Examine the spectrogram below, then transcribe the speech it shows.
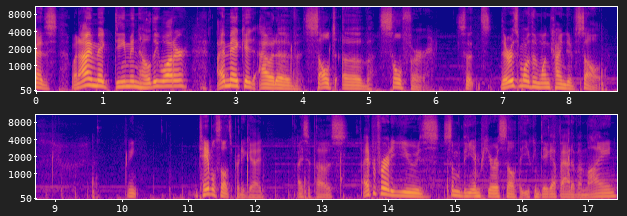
Because when I make demon holy water, I make it out of salt of sulfur. So there is more than one kind of salt. I mean, table salt's pretty good, I suppose. I prefer to use some of the impure salt that you can dig up out of a mine,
